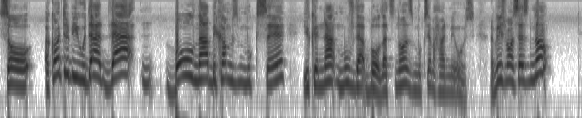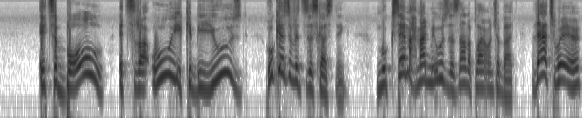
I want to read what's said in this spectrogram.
So according to Rabbi Yehuda, that bowl now becomes mukseh. You cannot move that bowl. That's known as mukseh Mahmad Mi'us. Rabbi Yishmael says, no. It's a bowl. It's ra'u. It can be used. Who cares if it's disgusting? Mukseh Mahmad Mi'us does not apply on Shabbat. That's where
